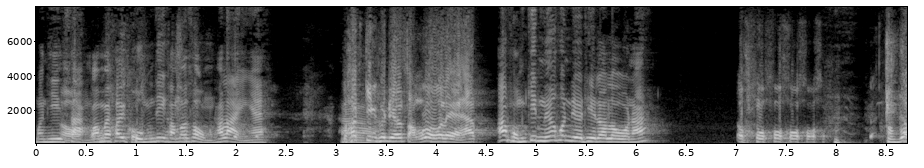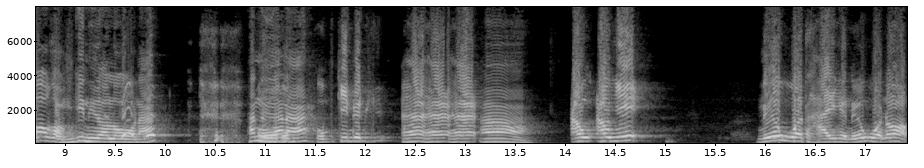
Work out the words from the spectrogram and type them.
บางทีสั่งก็ไม่ค่อยคุ้มที่เขามาส่งเท่าไหร่ไงบอสกินคนเดียวสองโลเลยครับอ้าวผมกินเนื้อคนเดียวทีละโลนะโอ้โห ผมบอกผมกินทีละโลนะถ้าเนื้อนะผมกินเป็นฮะฮะฮะอ่าเอาเอางี้ เนื้อวัวไทยกับเนื้อวัวนอก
